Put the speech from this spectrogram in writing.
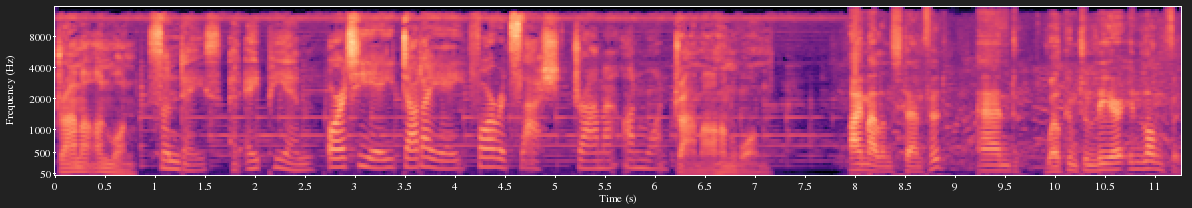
Drama on One. Sundays at 8 pm. rte.ie forward slash drama on one. Drama on One. I'm Alan Stanford, and welcome to Lear in Longford.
